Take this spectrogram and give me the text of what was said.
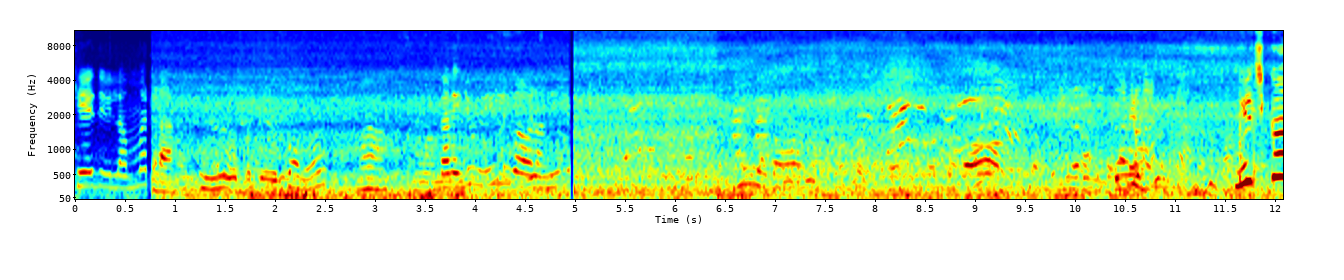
కేజీ వీళ్ళు అమ్మ దానికి నీళ్ళు కావాలని. నిల్చుకో.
